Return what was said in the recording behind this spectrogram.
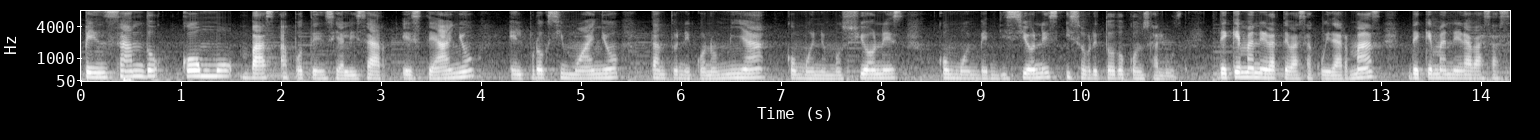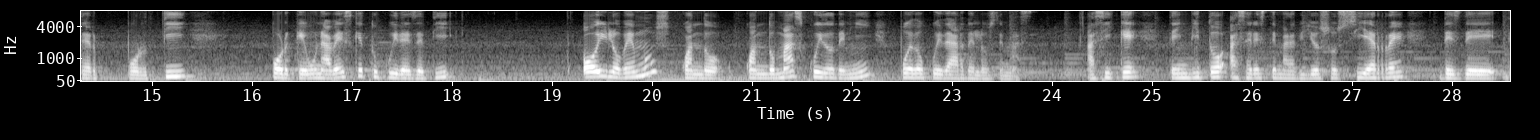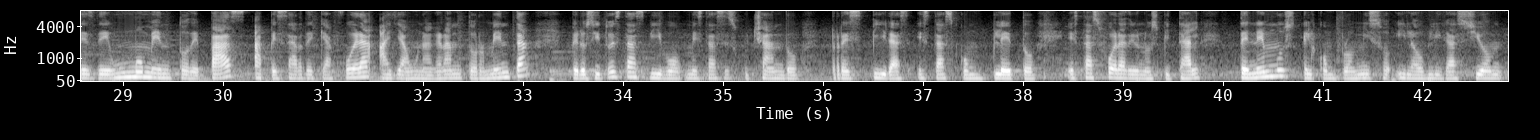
pensando cómo vas a potencializar este año el próximo año, tanto en economía como en emociones, como en bendiciones y sobre todo con salud. ¿De qué manera te vas a cuidar más? ¿De qué manera vas a hacer por ti? Porque una vez que tú cuides de ti, hoy lo vemos, cuando, cuando más cuido de mí, puedo cuidar de los demás. Así que te invito a hacer este maravilloso cierre desde, desde un momento de paz, a pesar de que afuera haya una gran tormenta, pero si tú estás vivo, me estás escuchando, respiras, estás completo, estás fuera de un hospital, tenemos el compromiso y la obligación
